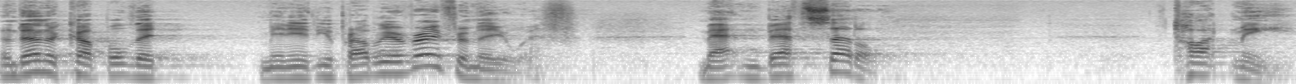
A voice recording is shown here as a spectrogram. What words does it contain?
Another couple that many of you probably are very familiar with, Matt and Beth Settle, taught me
